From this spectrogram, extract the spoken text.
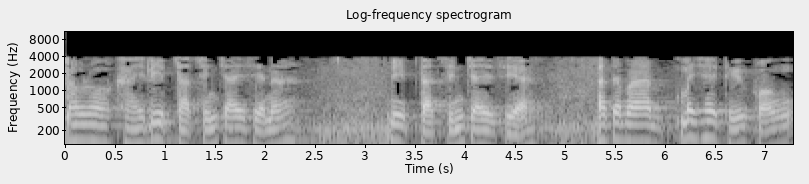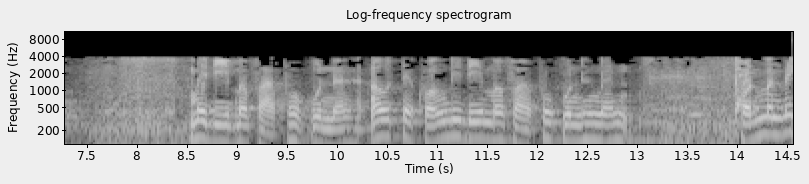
เรารอใครรีบตัดสินใจเสียนะ รีบตัดสินใจเสียอาตมาไม่ใช่ถือของ ไม่ดีมาฝากพวกคุณนะ เอาแต่ของดีๆมาฝากพวกคุณทั้งนั้น ผลมันไม่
